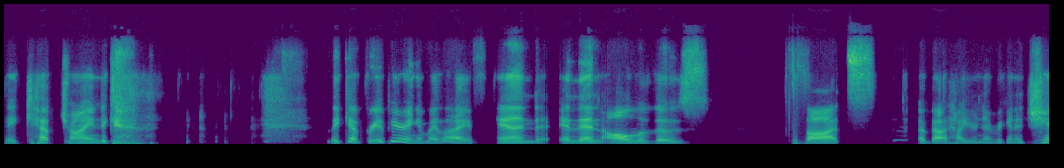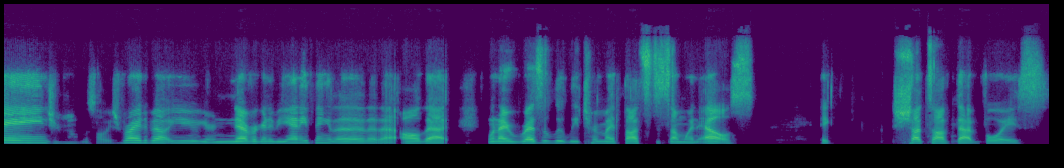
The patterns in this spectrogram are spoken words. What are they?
They kept trying to they kept reappearing in my life. And, and then all of those thoughts about how you're never going to change, your mom was always right about you, you're never going to be anything, da, da, da, all that. When I resolutely turn my thoughts to someone else, it shuts off that voice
